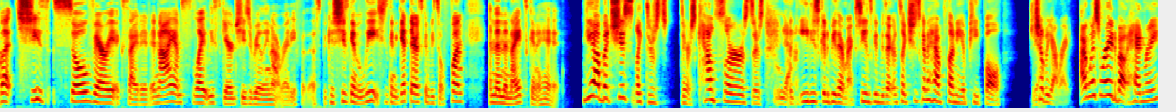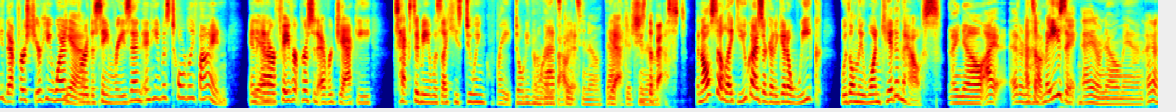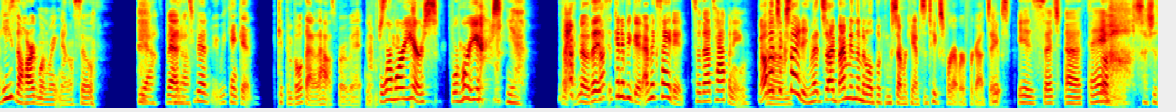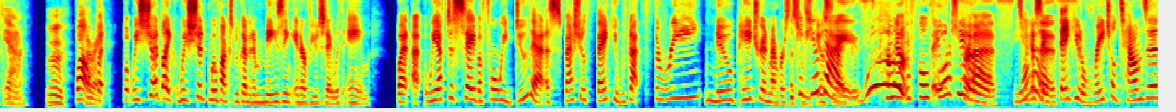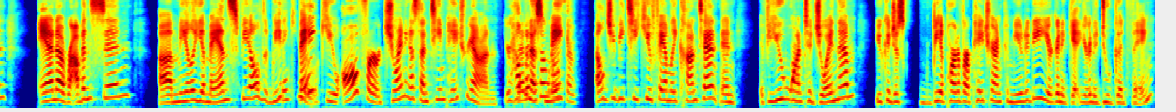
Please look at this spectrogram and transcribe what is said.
but she's so very excited and i am slightly scared she's really not ready for this because she's gonna leave she's gonna get there it's gonna be so fun and then the night's gonna hit yeah, but she's like, there's there's counselors, there's yeah like Edie's gonna be there, Maxine's gonna be there. It's like she's gonna have plenty of people. She'll be all right. I was worried about Henry that first year he went Yeah. for the same reason, and he was totally fine. And, and our favorite person ever, Jackie, texted me and was like, "He's doing great. Don't even oh, worry that's about good it." to know that's yeah, good to she's know the best. And also, like, you guys are gonna get a week with only one kid in the house. i know i i don't know That's how- amazing. I, I don't know man i don't he's the hard one right now so yeah, bad Yeah. too bad we can't get get them both out of the house for a bit No, Four more years. Four more years. yeah yeah, no, that's gonna be good. I'm excited. So that's happening. Oh, that's Um, exciting. That's I'm, I'm in the middle of booking summer camps. It takes forever, for God's sakes. Is such a thing. Ugh, such a thing. Yeah. Mm. Well, All right. but but we should like we should move on because we've got an amazing interview today with Ame. But uh, we have to say before we do that, a special thank you. We've got three new Patreon members this Look week. you It was like, coming out in full force you. for us. Yes. So we gotta say thank you to Rachel Townsend, Anna Robinson, Amelia Mansfield. We Thank you. thank you all for joining us on Team Patreon. You're helping us so make awesome. LGBTQ family content. And if you want to join them, you could just be a part of our Patreon community. You're gonna get you're gonna do a good thing.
